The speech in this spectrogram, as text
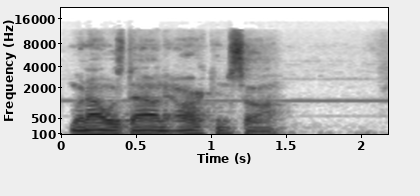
when I was down in Arkansas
